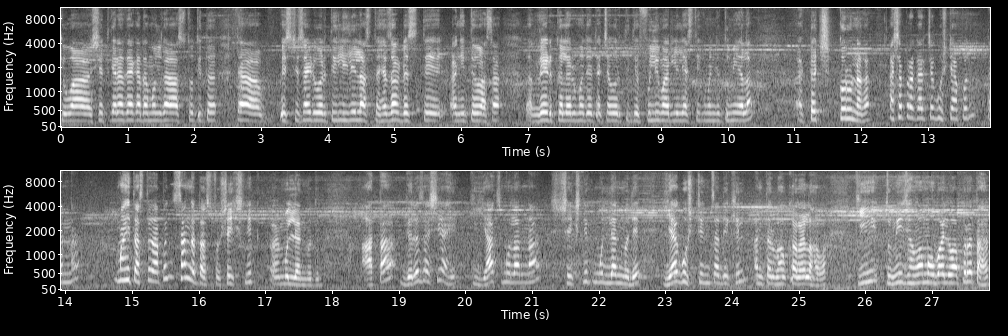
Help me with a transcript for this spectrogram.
किंवा शेतकऱ्याचा एखादा मुलगा असतो तिथं त्या पेस्टिसाईडवरती लिहिलेलं असतं हॅझार्डस ते आणि तो असा रेड कलरमध्ये त्याच्यावरती ते फुली मारलेली असते की म्हणजे तुम्ही याला टच करू नका. अशा प्रकारच्या गोष्टी आपण त्यांना माहीत असतात आपण सांगत असतो शैक्षणिक मूल्यांमधून. आता गरज अशी आहे की याच मुलांना शैक्षणिक मूल्यांमध्ये या गोष्टींचा देखील अंतर्भाव करायला हवा की तुम्ही जेव्हा मोबाईल वापरत आहात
